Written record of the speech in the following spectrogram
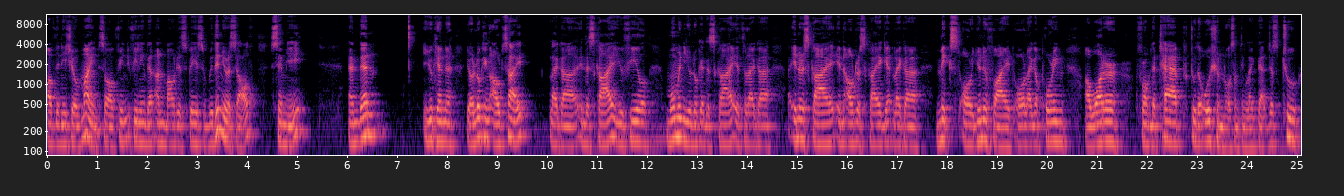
of the nature of mind. So feeling that unbounded space within yourself simni and then you can you're looking outside like uh, in the sky. You feel moment you look at the sky it's like a inner sky and outer sky get like a mixed or unified or like a pouring uh, water from the tap to the ocean or something like that. Just two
